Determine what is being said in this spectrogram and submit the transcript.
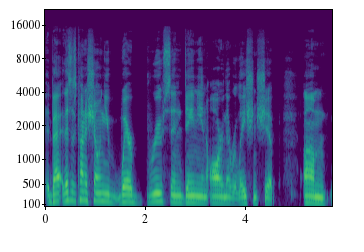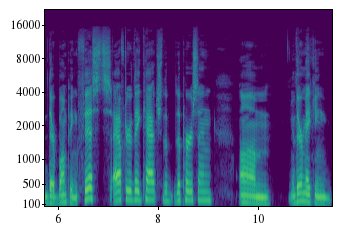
this is kind of showing you where Bruce and Damian are in their relationship. Um, they're bumping fists after they catch the the person. Um, they're making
